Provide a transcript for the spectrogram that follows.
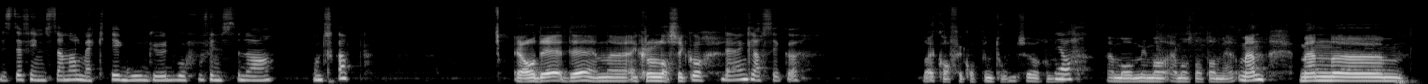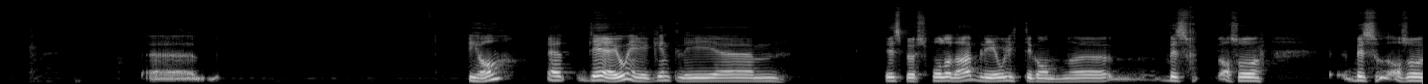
Hvis det finnes en allmektig, god gud, hvorfor finnes det da ondskap? Ja, det, det er en, en klassiker. Det er en klassiker. Da er kaffekoppen tom, søren. Ja. Jeg må, må, jeg må snart ha mer. Men, men øh, Ja, eh, det er jo egentlig øhm, Det spørsmålet der blir jo litt grann øh, bes, Altså, bes, altså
